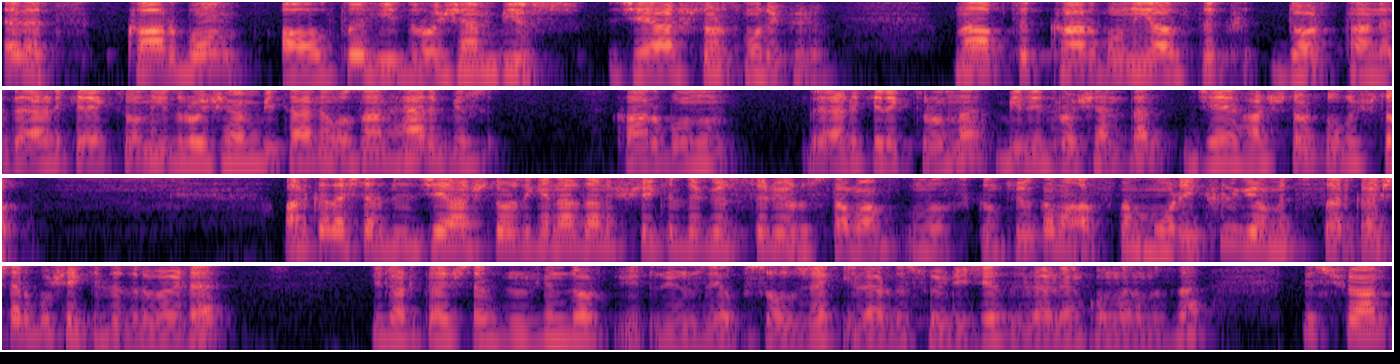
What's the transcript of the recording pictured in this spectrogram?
Evet. Karbon 6 hidrojen 1 CH4 molekülü. Ne yaptık? Karbonu yazdık. 4 tane değerlik elektronu, hidrojen bir tane. O zaman her bir karbonun değerlik elektronuna bir hidrojenden CH4 oluştu. Arkadaşlar biz CH4'ü genelde hani şu şekilde gösteriyoruz. Tamam bunda sıkıntı yok ama aslında molekül geometrisi arkadaşlar bu şekildedir böyle. Bir arkadaşlar düzgün 4 yüzlü yapısı olacak. İleride söyleyeceğiz ilerleyen konularımızda. Biz şu an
